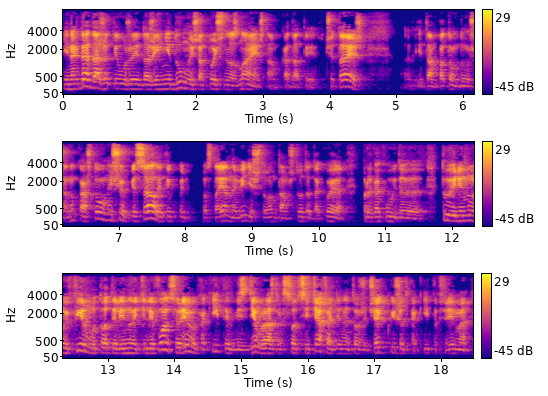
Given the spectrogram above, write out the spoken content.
Иногда даже ты уже даже и не думаешь, а точно знаешь, там, когда ты читаешь, и там потом думаешь, а ну-ка, а что он еще писал, и ты постоянно видишь, что он там что-то такое про какую-то ту или иную фирму, тот или иной телефон, все время какие-то везде в разных соцсетях один и тот же человек пишет какие-то все время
